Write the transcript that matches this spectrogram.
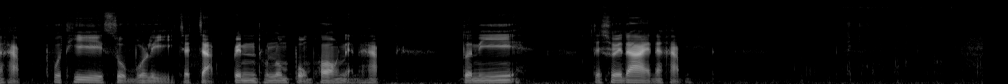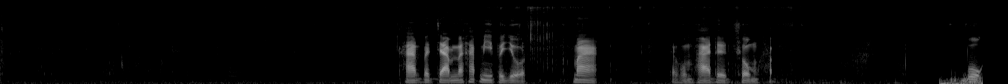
นะครับ ผู้ที่สูบบุหรี่จะจัดเป็นถุงลมโป่งพองเนี่ยนะครับ ตัวนี้จะช่วยได้นะครับทานประจำนะครับมีประโยชน์มากเดี๋ยวผมพาเดินชมครับ ปลูก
